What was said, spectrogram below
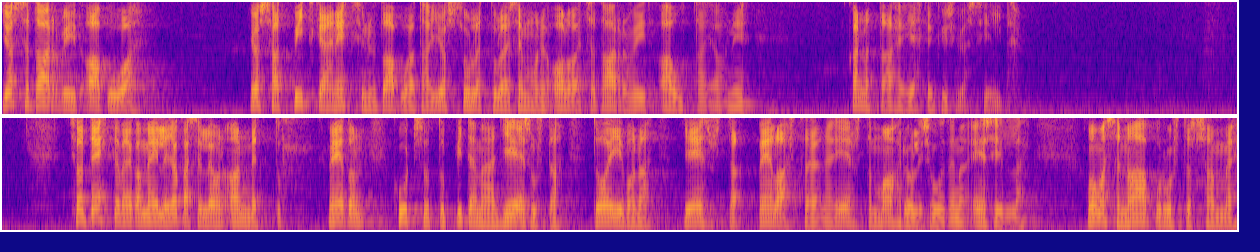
jos sä tarvit apua, jos sä oot pitkään etsinyt apua tai jos sulle tulee semmoinen olo, että sä tarvit auttajaa, niin kannattaa hei ehkä kysyä siltä. Se on tehtävä, joka meille jokaiselle on annettu. Meidät on kutsuttu pitämään Jeesusta toivona, Jeesusta pelastajana, Jeesusta mahdollisuutena esillä omassa naapurustossamme,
